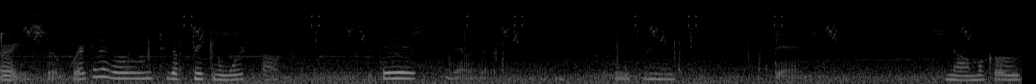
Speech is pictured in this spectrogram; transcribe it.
Alright, so we're gonna go to the freaking Warstock. This, then we're gonna B3, then no, I'm gonna go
